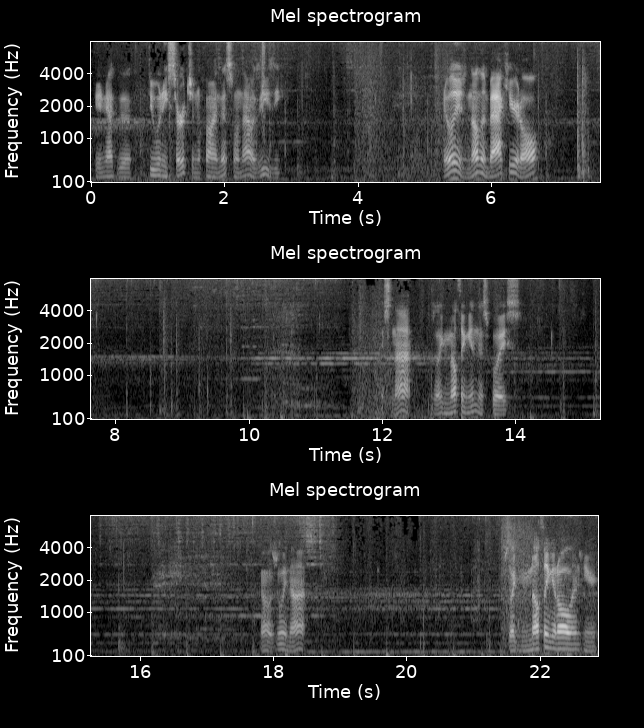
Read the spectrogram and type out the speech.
You didn't have to do any searching to find this one. That was easy. Really? There's nothing back here at all? It's not. There's like nothing in this place. No, it's really not. There's like nothing at all in here.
